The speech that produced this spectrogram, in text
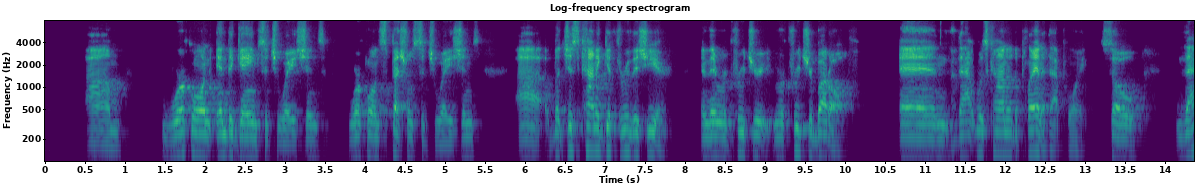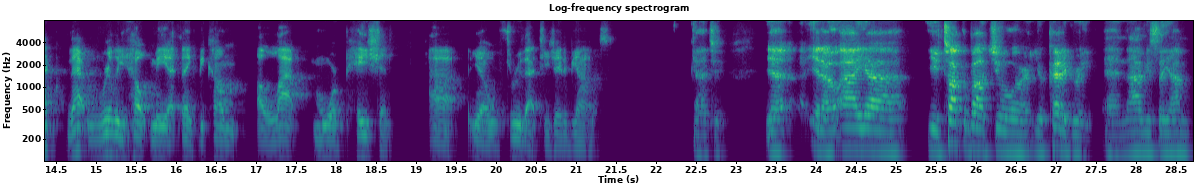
Um, work on end of game situations, work on special situations, uh, but just kind of get through this year and then recruit your recruit your butt off. And that was kind of the plan at that point. So that that really helped me i think become a lot more patient uh, you know through that tj to be honest. Gotcha. Yeah you know i uh, you talk about your your pedigree and obviously i'm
